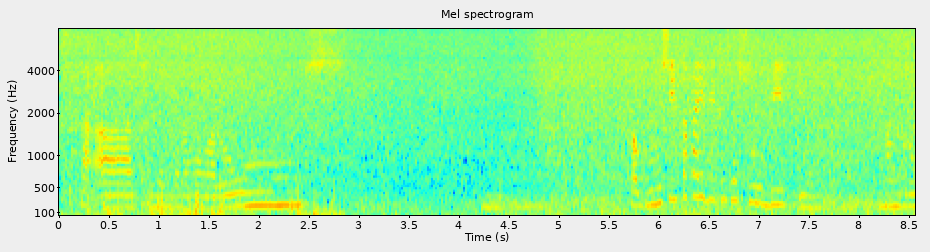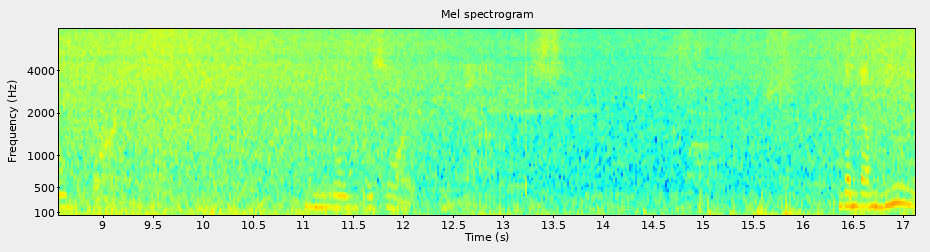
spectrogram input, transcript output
Sa taas, ang ganda ng mga rooms. Yan. Pag bumisita kayo dito sa Subic, yan, Mangrove Park. Mangrove Resort Hotel. Ganda ang view.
